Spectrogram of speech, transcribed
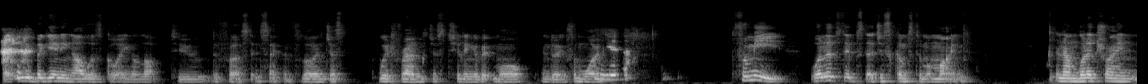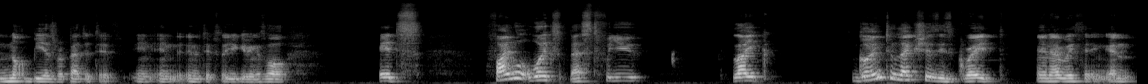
But in the beginning, I was going a lot to the first and second floor and just with friends, just chilling a bit more and doing some work. Yeah. For me, one of the tips that just comes to my mind, and I'm gonna try and not be as repetitive in, in, in the tips that you're giving as well. It's find what works best for you. Like, going to lectures is great and everything, and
